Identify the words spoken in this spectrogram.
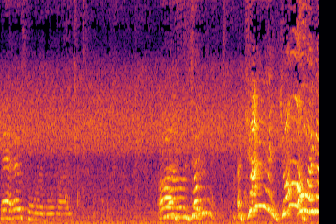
That, that was horrible, guys. Oh, jumping. I can't even jump. Oh, I got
